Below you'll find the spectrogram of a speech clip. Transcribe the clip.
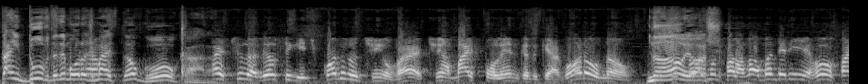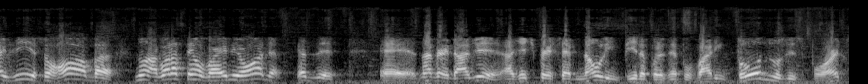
Tá em dúvida, demorou demais. Dá o gol, cara. Mas precisa ver o seguinte, quando não tinha o VAR, tinha mais polêmica do que agora ou não? Não, eu Todo acho- mundo falava, ó, o bandeirinha errou, faz isso, rouba. Não, agora tem o VAR, ele olha, quer dizer, é, na verdade, a gente percebe na Olimpíada, por exemplo, o VAR em todos os esportes,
